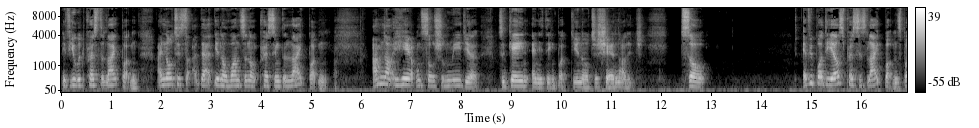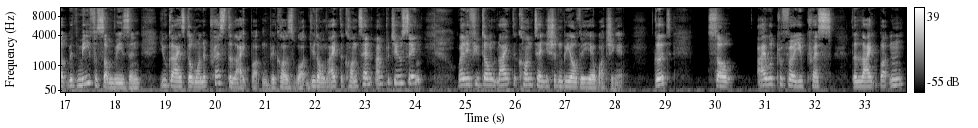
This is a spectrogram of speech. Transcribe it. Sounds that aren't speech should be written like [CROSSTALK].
if you would press the like button. I noticed that, you know, ones are not pressing the like button. I'm not here on social media to gain anything, but, you know, to share knowledge. So everybody else presses like buttons, but with me, for some reason, you guys don't want to press the like button because what? You don't like the content I'm producing? Well, if you don't like the content, you shouldn't be over here watching it. Good? So I would prefer you press the like button.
